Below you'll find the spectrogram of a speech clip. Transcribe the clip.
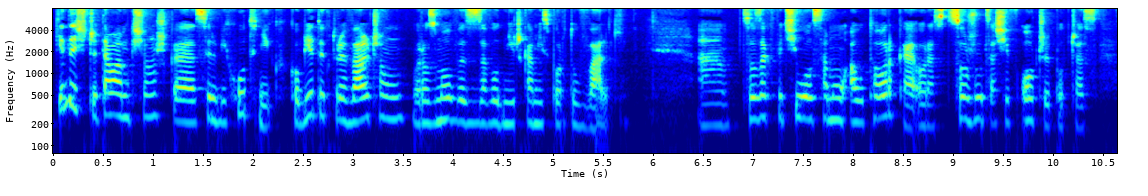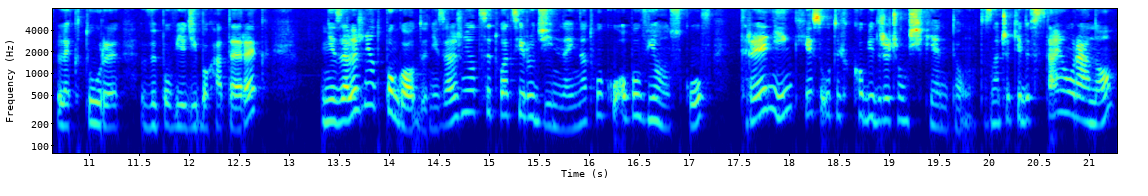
Kiedyś czytałam książkę Sylwii Hutnik, Kobiety, które walczą, rozmowy z zawodniczkami sportów walki co zachwyciło samą autorkę oraz co rzuca się w oczy podczas lektury wypowiedzi bohaterek. Niezależnie od pogody, niezależnie od sytuacji rodzinnej, natłoku obowiązków, trening jest u tych kobiet rzeczą świętą. To znaczy, kiedy wstają rano,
